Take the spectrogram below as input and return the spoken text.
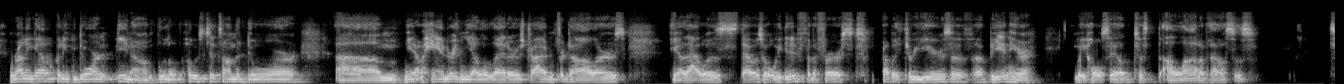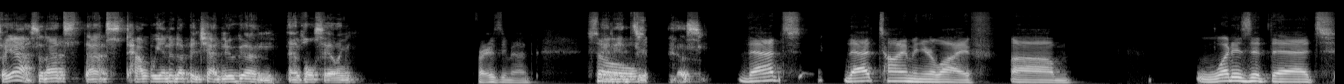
running up, putting door, you know, little post-its on the door, um, you know, handwritten yellow letters, driving for dollars. You know, that was that was what we did for the first probably three years of, of being here. We wholesaled just a lot of houses. So yeah, so that's that's how we ended up in Chattanooga and, and wholesaling. Crazy man. So yes. that that time in your life, um, what is it that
